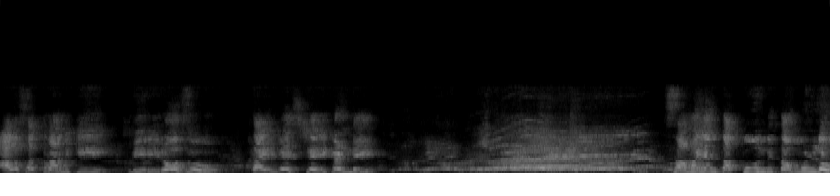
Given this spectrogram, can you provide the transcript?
అలసత్వానికి మీరు ఈరోజు టైం వేస్ట్ చేయకండి. సమయం తక్కువ ఉంది తమ్ముళ్ళు.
